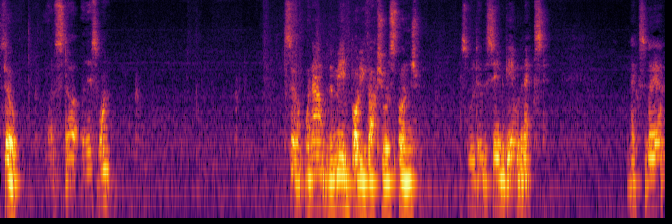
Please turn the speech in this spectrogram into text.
So let's start with this one. So we're now to the main body of the actual sponge. So we'll do the same again with the next next layer.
